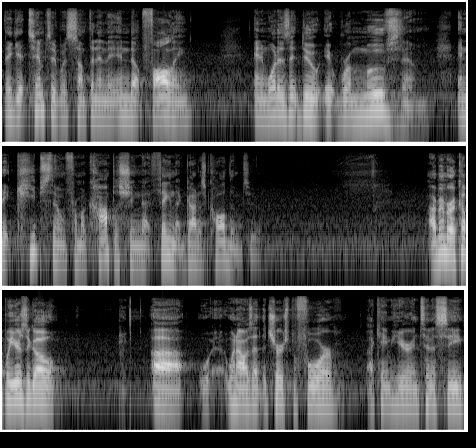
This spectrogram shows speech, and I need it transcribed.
they get tempted with something and they end up falling. And what does it do? It removes them and it keeps them from accomplishing that thing that God has called them to. I remember a couple years ago uh, when I was at the church before I came here in Tennessee.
